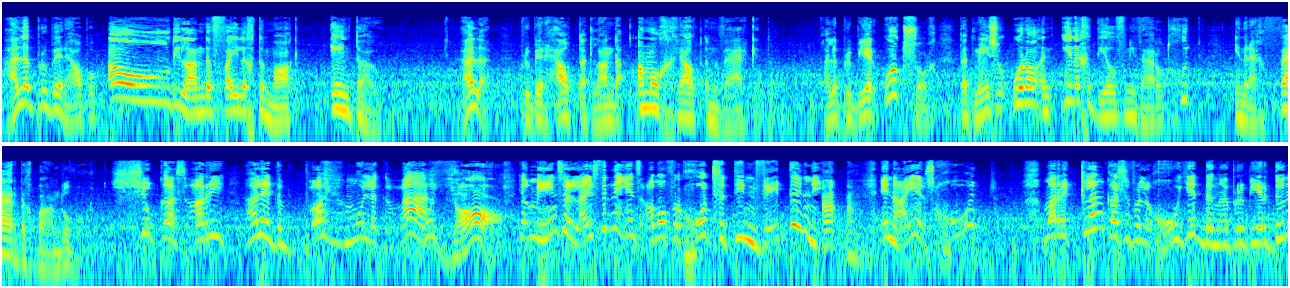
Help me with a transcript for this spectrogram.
Hulle probeer help om al die lande veilig te maak en te hou. Hulle probeer help dat lande almal geld in werk het. Hulle probeer ook sorg dat mense oral in enige deel van die wêreld goed en regverdig behandel word. Sjokas, Ari, hulle het 'n baie moeilike werk. O ja. Ja, mense luister nie eens almal vir God se 10 wette nie. Uh-uh. En hy is God. Maar dit klink asof hulle goeie dinge probeer doen.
